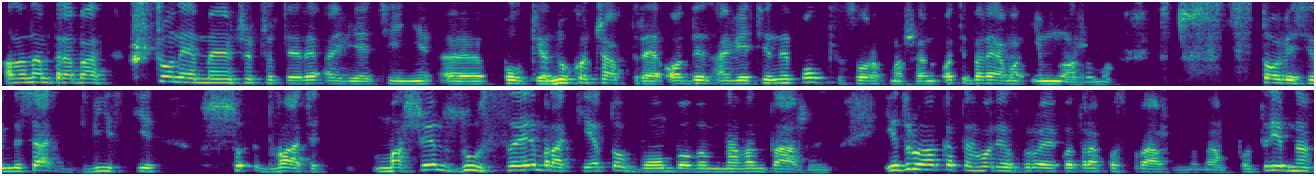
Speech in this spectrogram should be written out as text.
але нам треба щонайменше 4 авіаційні е, полки. Ну, хоча б 3. один авіаційний полк це 40 машин. От і беремо і множимо 180, 200, 20 машин з усім ракетобомбовим навантаженням. І друга категорія зброї, котра по справжньому нам потрібна,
